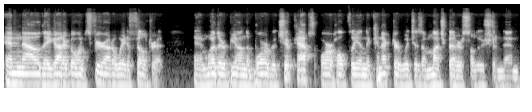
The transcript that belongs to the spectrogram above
And now they got to go and figure out a way to filter it, and whether it be on the board with chip caps or hopefully in the connector, which is a much better solution than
